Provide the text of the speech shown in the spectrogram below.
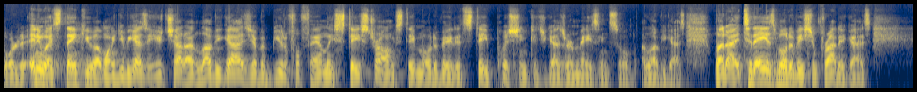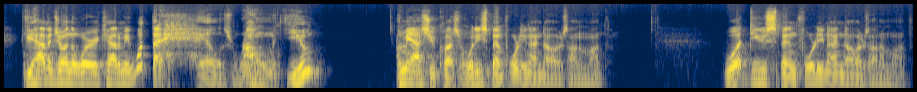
ordered. It. Anyways, thank you. I want to give you guys a huge shout out. I love you guys. You have a beautiful family. Stay strong. Stay motivated. Stay pushing because you guys are amazing. So I love you guys. But uh, today is Motivation Friday, guys. If you haven't joined the Warrior Academy, what the hell is wrong with you? Let me ask you a question. What do you spend $49 on a month? What do you spend $49 on a month?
